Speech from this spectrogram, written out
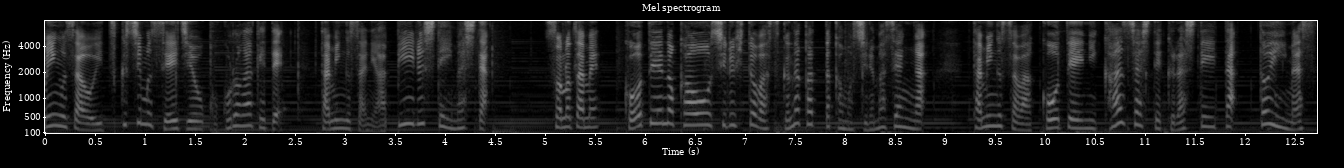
民草を慈しむ政治を心がけて民草にアピールしていました。そのため皇帝の顔を知る人は少なかったかもしれませんが民草は皇帝に感謝して暮らしていたと言います。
